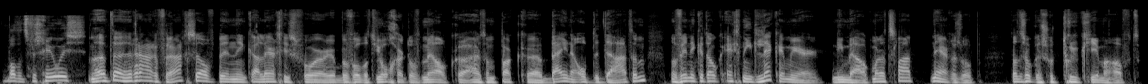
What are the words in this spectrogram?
wat het verschil is. Dat is een rare vraag. Zelf ben ik allergisch voor bijvoorbeeld yoghurt of melk uit een pak bijna op de datum. Dan vind ik het ook echt niet lekker meer, die melk. Maar dat slaat nergens op. Dat is ook een soort trucje in mijn hoofd.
